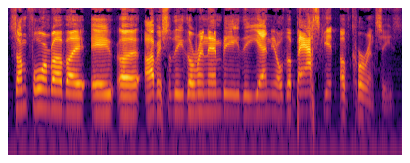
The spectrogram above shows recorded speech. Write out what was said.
some form of a, a uh, obviously the renminbi, the yen, you know, the basket of currencies,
